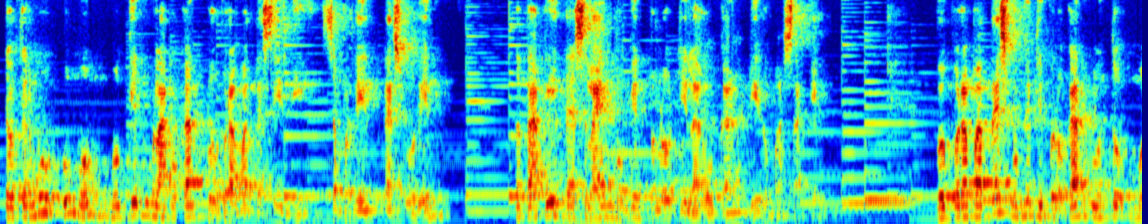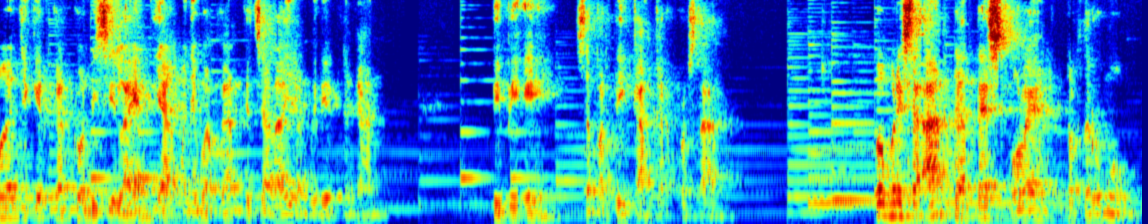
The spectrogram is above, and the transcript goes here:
Dokter umum mungkin melakukan beberapa tes ini, seperti tes urin, tetapi tes lain mungkin perlu dilakukan di rumah sakit. Beberapa tes mungkin diperlukan untuk menyingkirkan kondisi lain yang menyebabkan gejala yang mirip dengan BPE seperti kanker prostat. Pemeriksaan dan tes oleh dokter umum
